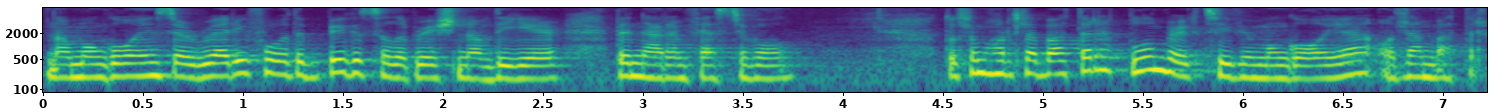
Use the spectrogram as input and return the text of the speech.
Now Mongolians are ready for the biggest celebration of the year, the Naadam Festival. Bloomberg TV Mongolia, Ulaanbaatar.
